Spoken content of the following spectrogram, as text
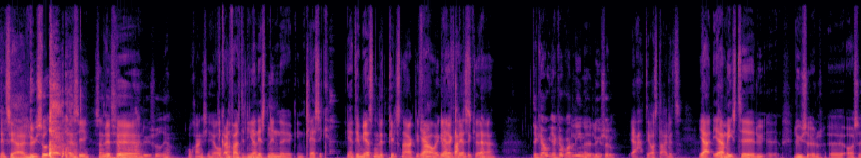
Den ser lys ud, vil jeg sige. Sådan Den lidt ser øh, lys ud, ja. orange herovre. Det gør den faktisk. Det ligner ja. Ja. næsten en, øh, en classic. Ja, det er mere sådan lidt pilsneragtig Ja, farve, ikke? ja, Eller en faktisk, classic, der ja. er. Det kan jo, jeg kan jo godt lide en uh, lysøl. Ja, det er også dejligt. Jeg, jeg er Det- mest til ly, øh, lyseøl øh, også.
